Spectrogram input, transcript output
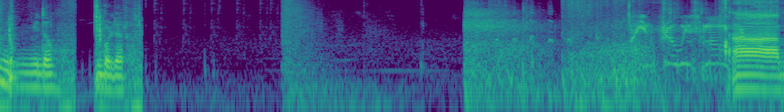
Мидл, буллер. А,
